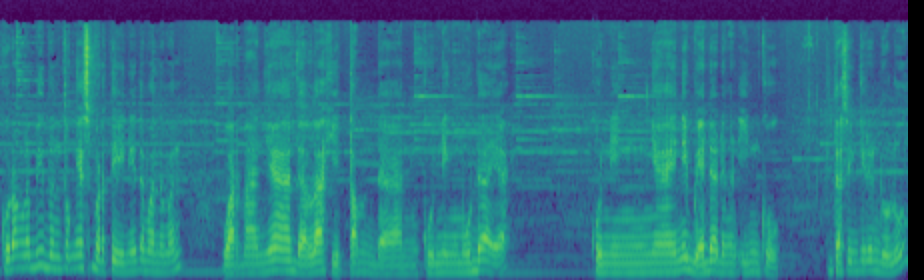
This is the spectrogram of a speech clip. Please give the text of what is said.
Kurang lebih bentuknya seperti ini teman-teman. Warnanya adalah hitam dan kuning muda ya. Kuningnya ini beda dengan inko. Kita singkirin dulu.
